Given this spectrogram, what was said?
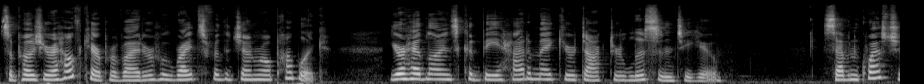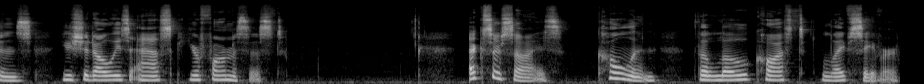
Suppose you're a healthcare provider who writes for the general public. Your headlines could be How to Make Your Doctor Listen to You. Seven questions you should always ask your pharmacist. Exercise, colon, the low cost lifesaver.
